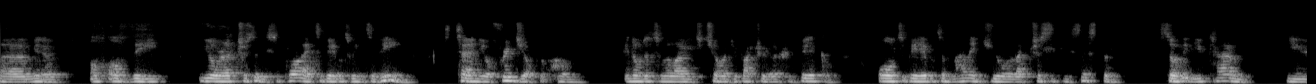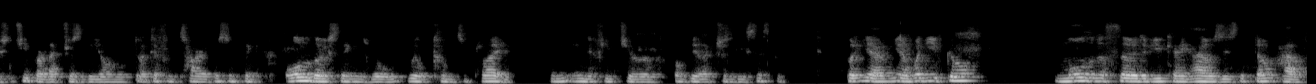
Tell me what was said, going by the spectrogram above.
um, you know of, of the your electricity supplier to be able to intervene to turn your fridge off at home in order to allow you to charge your battery electric vehicle or to be able to manage your electricity system so that you can use cheaper electricity on a different tariff or something. All of those things will, will come to play in, in the future of, of the electricity system. But yeah, you know, when you've got more than a third of UK houses that don't have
